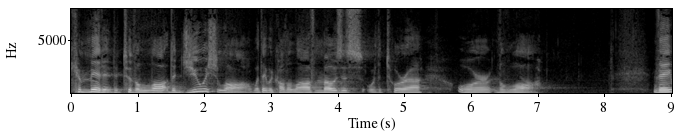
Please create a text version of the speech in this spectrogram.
committed to the law, the Jewish law, what they would call the law of Moses or the Torah or the law. They,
